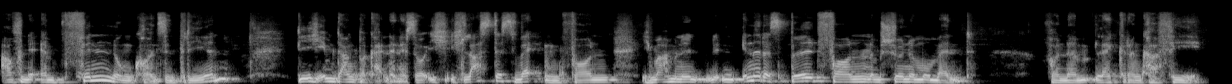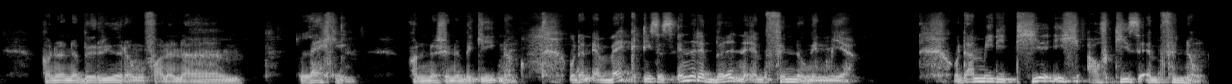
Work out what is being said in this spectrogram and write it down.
auf eine Empfindung konzentrieren, die ich eben Dankbarkeit nenne. So, ich, ich lasse das wecken von, ich mache mir ein, ein, inneres Bild von einem schönen Moment, von einem leckeren Kaffee, von einer Berührung, von einem Lächeln, von einer schönen Begegnung. Und dann erweckt dieses innere Bild eine Empfindung in mir. Und dann meditiere ich auf diese Empfindung.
